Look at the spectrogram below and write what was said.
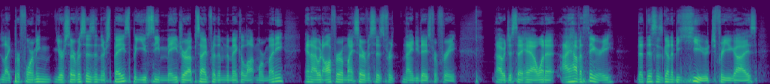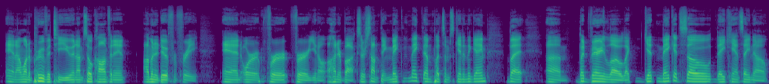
like performing your services in their space but you see major upside for them to make a lot more money and I would offer them my services for 90 days for free. I would just say, "Hey, I want to I have a theory that this is going to be huge for you guys and I want to prove it to you and I'm so confident I'm going to do it for free." And or for for you know a hundred bucks or something. Make make them put some skin in the game, but um, but very low. Like get make it so they can't say no.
